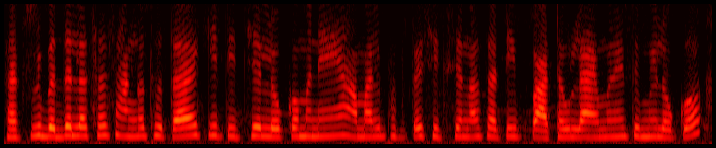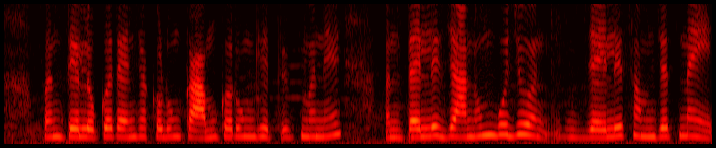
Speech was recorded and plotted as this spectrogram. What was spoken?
फॅक्टरीबद्दल असं सांगत होता की तिचे लोक म्हणे आम्हाला फक्त शिक्षणासाठी पाठवलं आहे म्हणे तुम्ही लोक पण ते लोक त्यांच्याकडून काम करून घेतात म्हणे. आणि त्याला जाणून बुजून ज्याला समजत नाही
